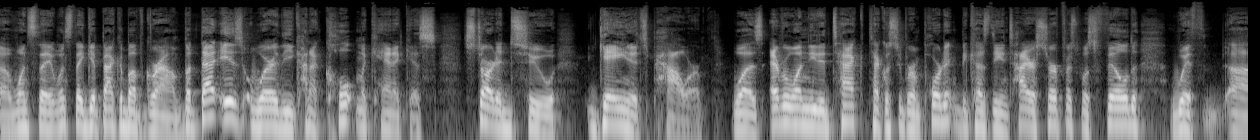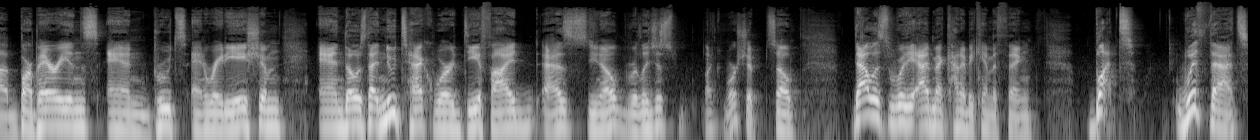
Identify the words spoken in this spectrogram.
uh, once they once they get back above ground. But that is where the kind of cult mechanicus started to gain its power. Was everyone needed tech? Tech was super important because the entire surface was filled with uh, barbarians and brutes and radiation, and those that knew tech were deified as you know religious like worship. So that was where the admech kind of became a thing. But with that,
